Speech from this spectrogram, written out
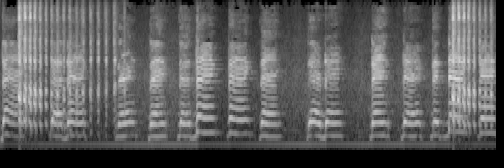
dang, da dang, dang, dang, da dang, dang, dang, da dang, dang, dang, da dang, dang.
